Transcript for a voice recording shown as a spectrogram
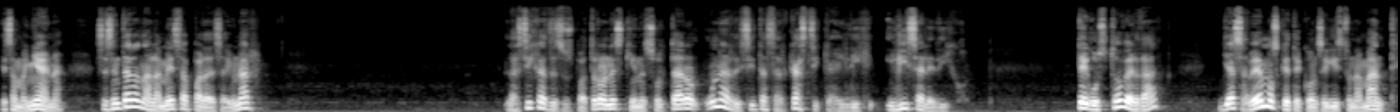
Esa mañana se sentaron a la mesa para desayunar. Las hijas de sus patrones, quienes soltaron una risita sarcástica, y Lisa le dijo ¿Te gustó, verdad? Ya sabemos que te conseguiste un amante.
